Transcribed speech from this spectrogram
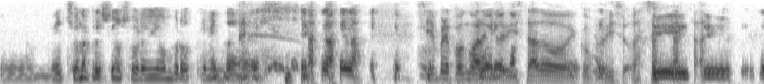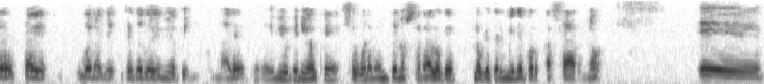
eh, me he hecho una presión sobre mi hombro tremenda, ¿eh? Siempre pongo al entrevistado en compromiso. sí, sí, está bien. Bueno, yo, te doy mi opinión, ¿vale? Te doy mi opinión que seguramente no será lo que, lo que termine por pasar, ¿no? Eh,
